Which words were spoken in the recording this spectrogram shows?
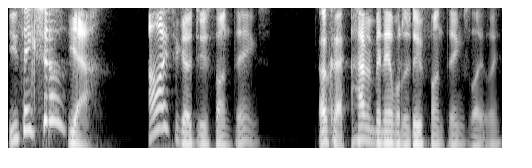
You think so? Yeah, I like to go do fun things. Okay. I haven't been able to do fun things lately.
